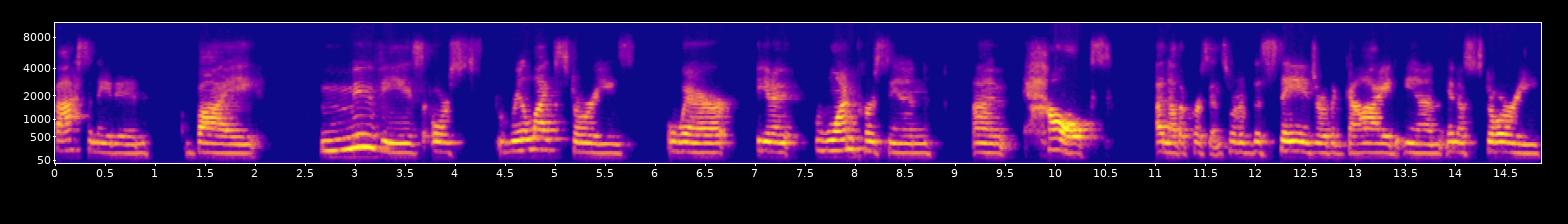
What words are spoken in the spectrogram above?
fascinated by movies or real life stories where you know one person um, helps another person, sort of the stage or the guide in in a story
